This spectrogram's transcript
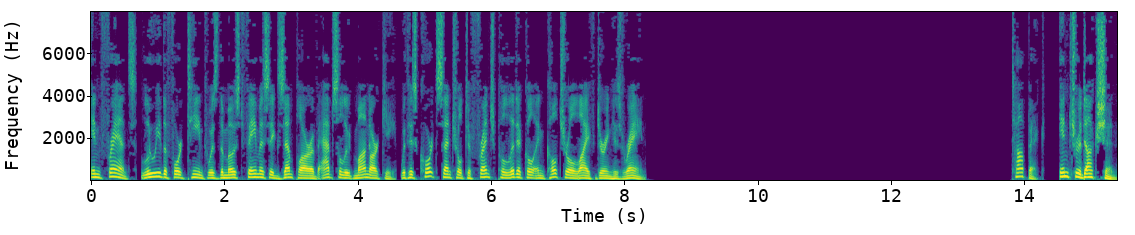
In France, Louis XIV was the most famous exemplar of absolute monarchy, with his court central to French political and cultural life during his reign. Introduction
